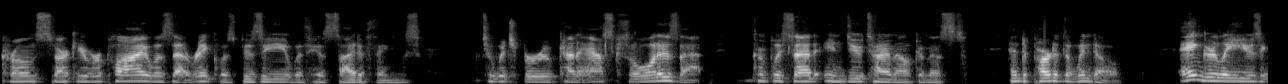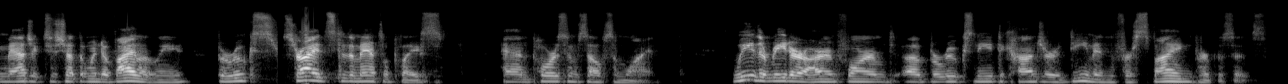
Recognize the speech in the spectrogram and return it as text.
Crone's snarky reply was that Rake was busy with his side of things, to which Baruk kind of asked, So what is that? Crimply said, In due time, alchemist, and departed the window. Angrily using magic to shut the window violently, Baruk strides to the mantelpiece and pours himself some wine. We, the reader, are informed of Baruk's need to conjure a demon for spying purposes.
